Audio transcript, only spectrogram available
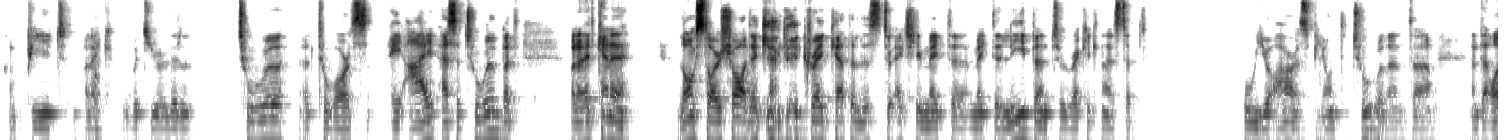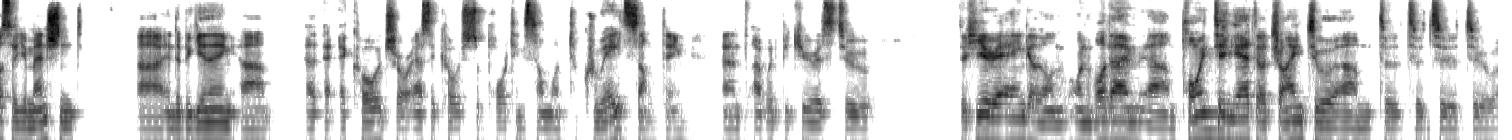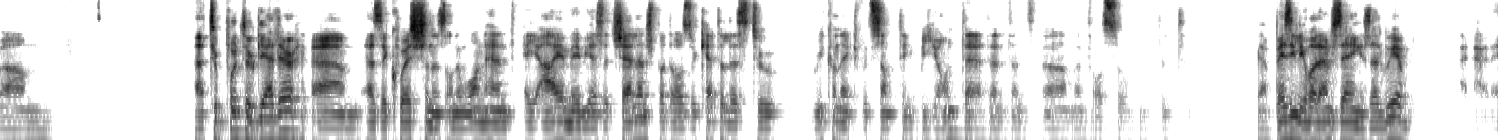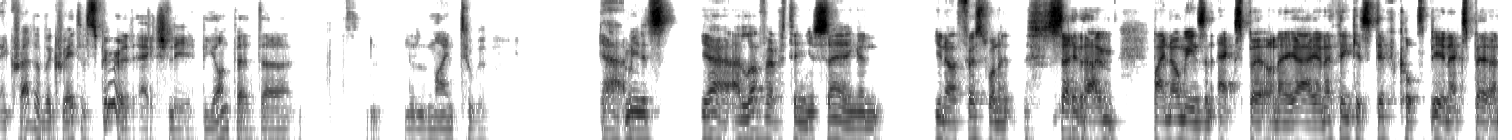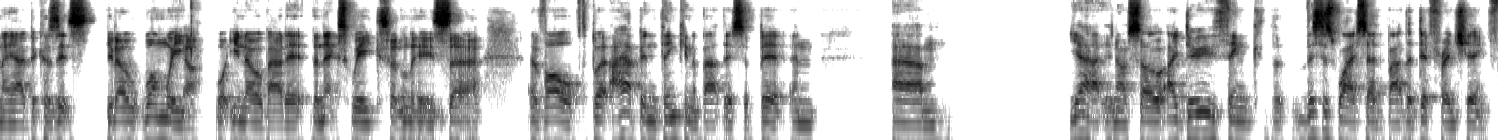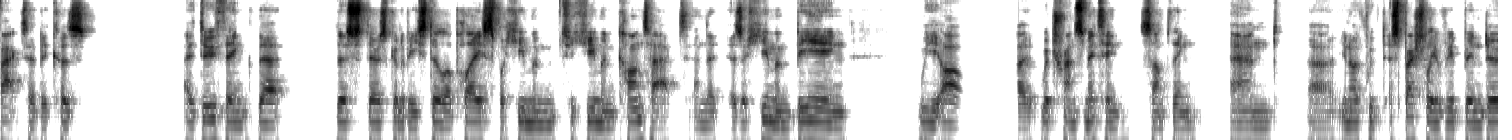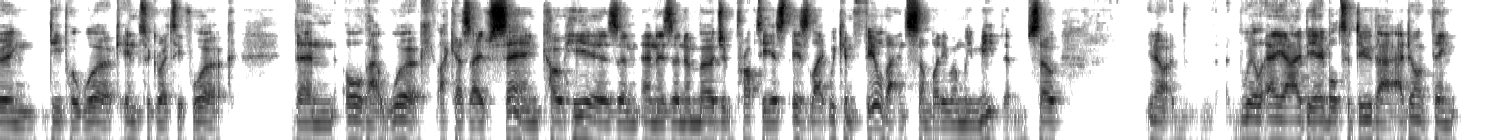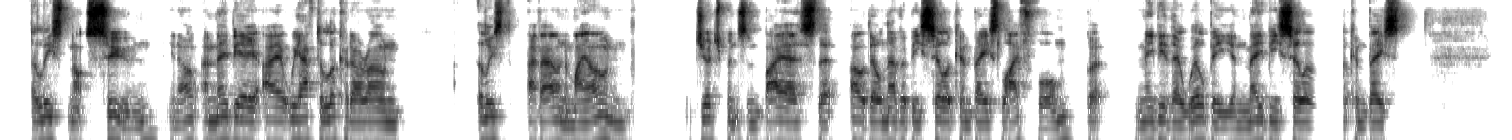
compete like with your little tool uh, towards ai as a tool but but it kind of long story short it can be a great catalyst to actually make the make the leap and to recognize that who you are is beyond the tool. And uh, and also you mentioned uh, in the beginning uh, a, a, coach or as a coach supporting someone to create something. And I would be curious to to hear your angle on on what I'm um, pointing at or trying to um, to to to to um, uh, to put together um, as a question is on the one hand AI maybe as a challenge, but also catalyst to reconnect with something beyond that, and and um, and also that yeah, basically what I'm saying is that we have an incredible creative spirit actually beyond that uh, little mind tool. Yeah, I mean it's yeah, I love everything you're saying, and you know, I first want to say that I'm by no means an expert on AI, and I think it's difficult to be an expert on AI because it's you know one week yeah. what you know about it, the next week suddenly is uh, evolved. But I have been thinking about this a bit, and um, yeah, you know, so I do think that this is why I said about the differentiating factor because I do think that there's there's going to be still a place for human to human contact, and that as a human being, we are uh, we're transmitting something, and uh, you know, if we've, especially if we've been doing deeper work, integrative work, then all that work, like as I was saying, coheres and, and is an emergent property is, is like we can feel that in somebody when we meet them. So, you know, will AI be able to do that? I don't think, at least not soon, you know, and maybe I, we have to look at our own, at least I've owned my own judgments and bias that, oh, there'll never be silicon based life form, but maybe there will be, and maybe silicon based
